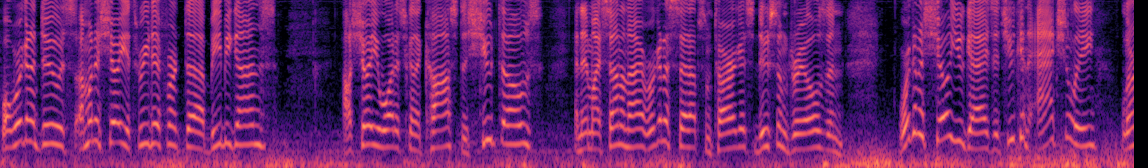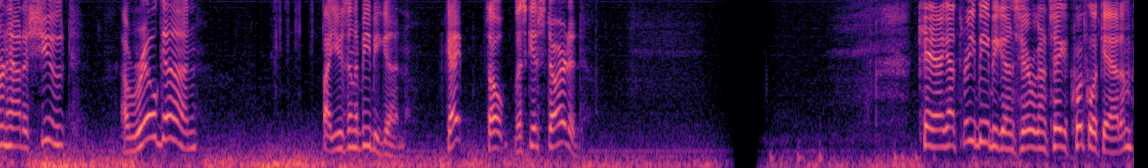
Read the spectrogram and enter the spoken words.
what we're going to do is I'm going to show you three different uh, BB guns. I'll show you what it's going to cost to shoot those and then my son and I, we're going to set up some targets, do some drills, and we're going to show you guys that you can actually learn how to shoot a real gun by using a BB gun. Okay, so let's get started. Okay, I got three BB guns here. We're going to take a quick look at them.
